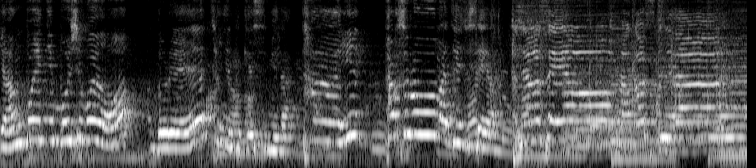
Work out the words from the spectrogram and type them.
양보혜님 모시고요. 노래 청해 듣겠습니다. 타인 박수로 맞이해주세요. 안녕하세요. 반갑습니다.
